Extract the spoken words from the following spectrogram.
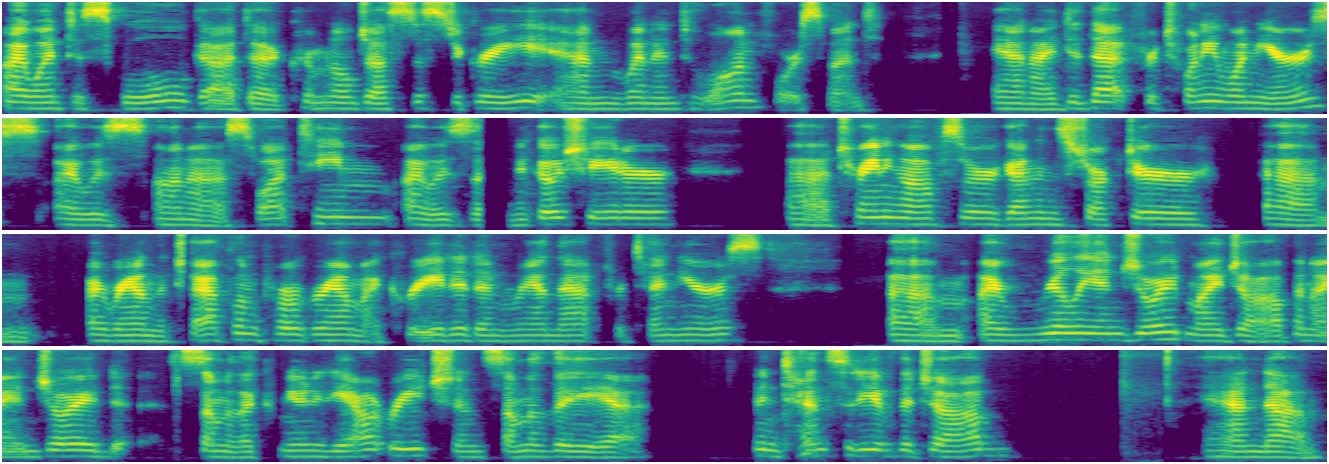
I went to school, got a criminal justice degree, and went into law enforcement. And I did that for 21 years. I was on a SWAT team, I was a negotiator, training officer, gun instructor. Um, I ran the chaplain program. I created and ran that for 10 years. Um, I really enjoyed my job and I enjoyed some of the community outreach and some of the uh, intensity of the job. And um,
